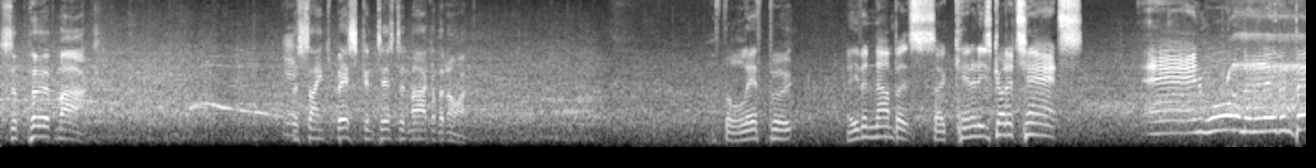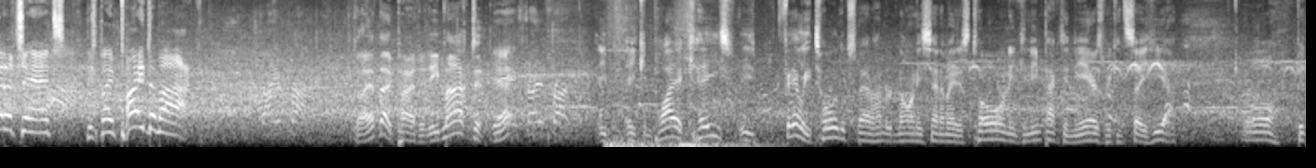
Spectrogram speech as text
Superb mark. Yes. The Saints' best contested mark of the night. Off the left boot. Even numbers. So Kennedy's got a chance. And Waterman an even better chance. He's been paid the mark. Glad they paid it. He marked it. Yeah. He, he, can play a key. He's fairly tall, looks about 190 centimetres tall, and he can impact in the air, as we can see here. Oh, but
